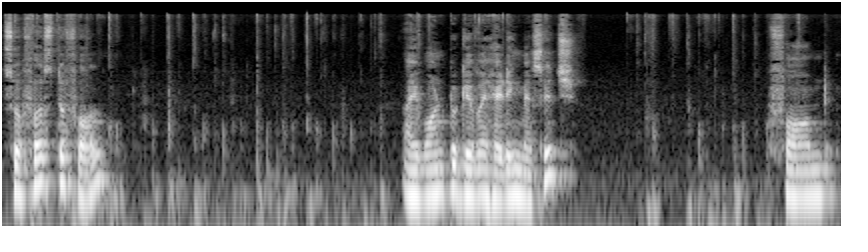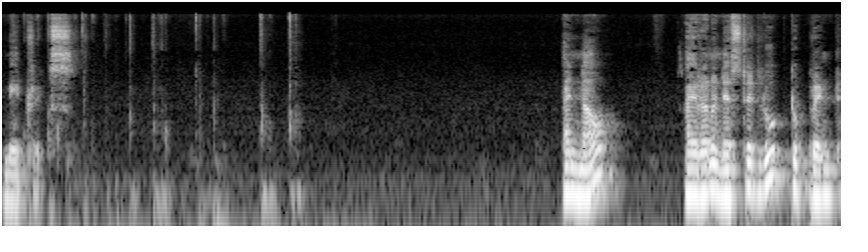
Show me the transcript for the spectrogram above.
So first of all, I want to give a heading message formed matrix. And now I run a nested loop to print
